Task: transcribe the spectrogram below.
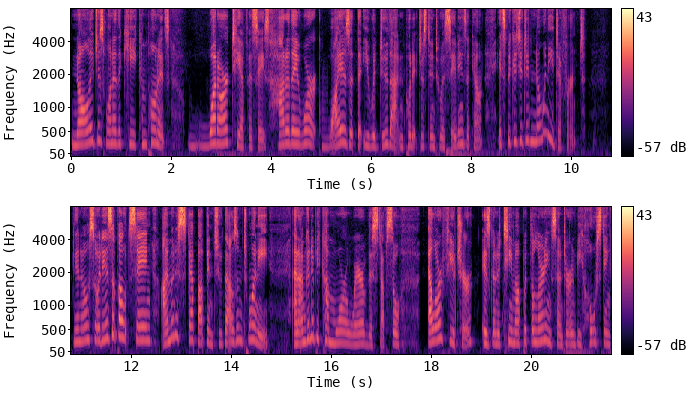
Knowledge is one of the key components. What are TFSAs? How do they work? Why is it that you would do that and put it just into a savings account? It's because you didn't know any different. You know, so it is about saying, I'm going to step up in 2020 and I'm going to become more aware of this stuff. So LR Future is going to team up with the Learning Center and be hosting,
